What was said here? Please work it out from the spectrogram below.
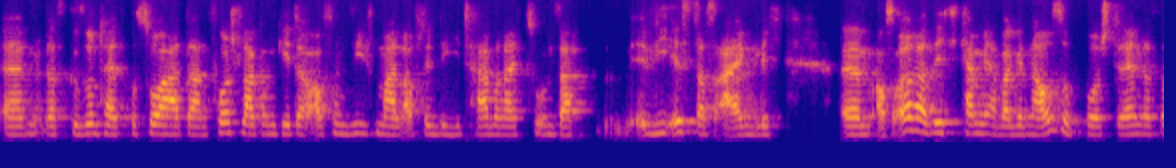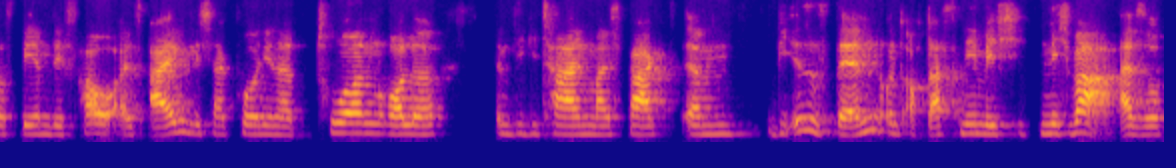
ähm, das Gesundheitsressort hat da einen Vorschlag und geht da offensiv mal auf den Digitalbereich zu und sagt, wie ist das eigentlich ähm, aus eurer Sicht? Ich kann mir aber genauso vorstellen, dass das BMDV als eigentlicher Koordinatorenrolle im Digitalen mal fragt, ähm, wie ist es denn? Und auch das nehme ich nicht wahr. Also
